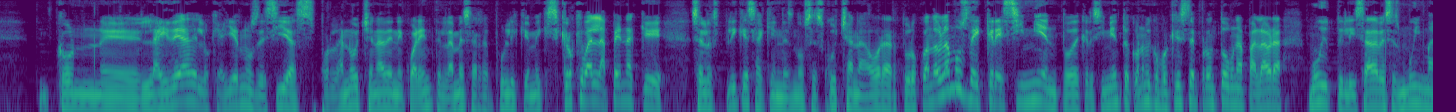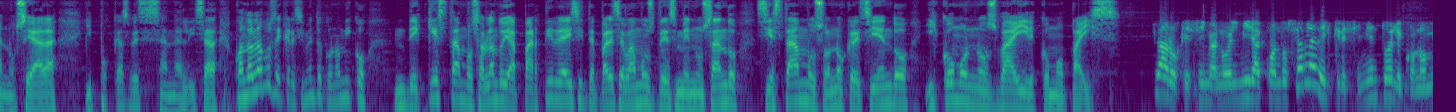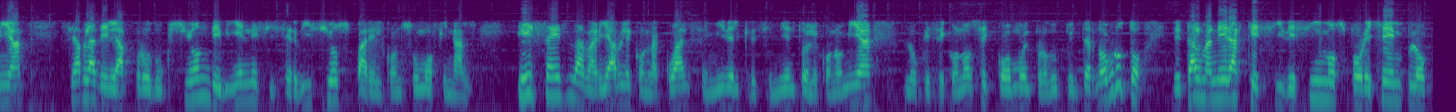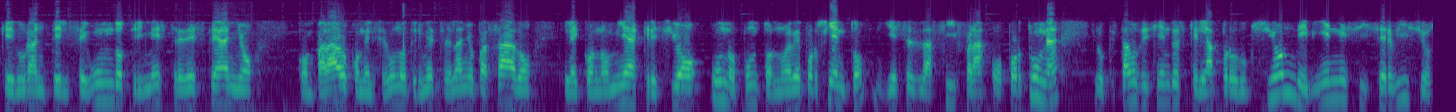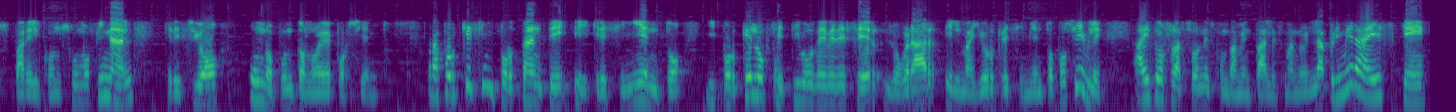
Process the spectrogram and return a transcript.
con eh, la idea de lo que ayer nos decías por la noche en ADN 40 en la Mesa República MX. Creo que vale la pena que se lo expliques a quienes nos escuchan ahora, Arturo. Cuando hablamos de crecimiento, de crecimiento económico, porque es de pronto una palabra muy utilizada, a veces muy manoseada y pocas veces analizada. Cuando hablamos de crecimiento económico, ¿de qué estamos hablando? Y a partir de ahí, si te parece, vamos desmenuzando si estamos o no creciendo y cómo nos va a ir como país. Claro que sí, Manuel. Mira, cuando se habla del crecimiento de la economía, se habla de la producción de bienes y servicios para el consumo final. Esa es la variable con la cual se mide el crecimiento de la economía, lo que se conoce como el Producto Interno Bruto. De tal manera que si decimos, por ejemplo, que durante el segundo trimestre de este año, comparado con el segundo trimestre del año pasado, la economía creció 1.9% y esa es la cifra oportuna, lo que estamos diciendo es que la producción de bienes y servicios para el consumo final creció 1.9%. Ahora, ¿por qué es importante el crecimiento y por qué el objetivo debe de ser lograr el mayor crecimiento posible? Hay dos razones fundamentales, Manuel. La primera es que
